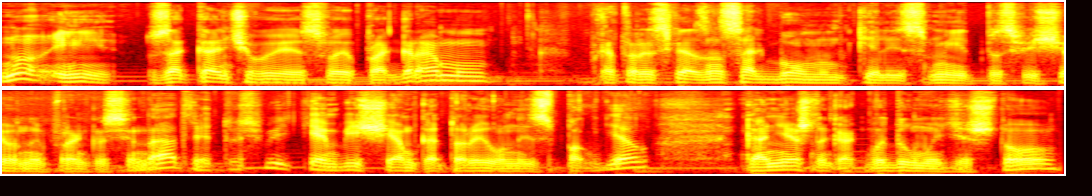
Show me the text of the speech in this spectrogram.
Ну и заканчивая свою программу, которая связана с альбомом Келли Смит, посвященный Фрэнку Синатре, то есть тем вещам, которые он исполнял, конечно, как вы думаете, что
